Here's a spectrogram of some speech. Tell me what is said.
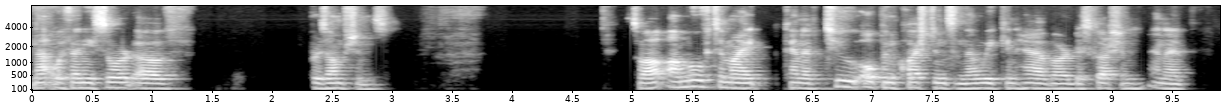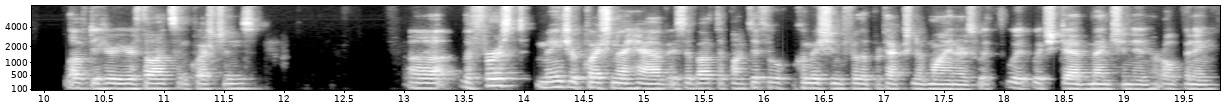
not with any sort of presumptions. So I'll, I'll move to my kind of two open questions and then we can have our discussion. And I'd love to hear your thoughts and questions. Uh, the first major question I have is about the Pontifical Commission for the Protection of Minors, with, with, which Deb mentioned in her opening.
